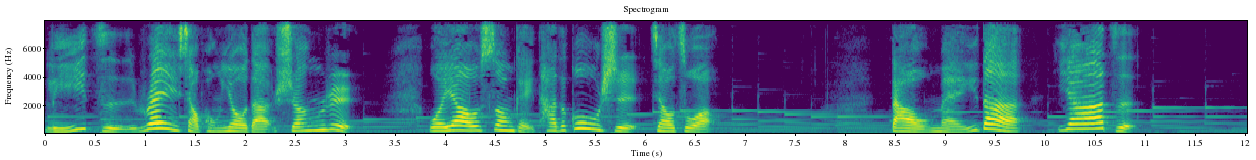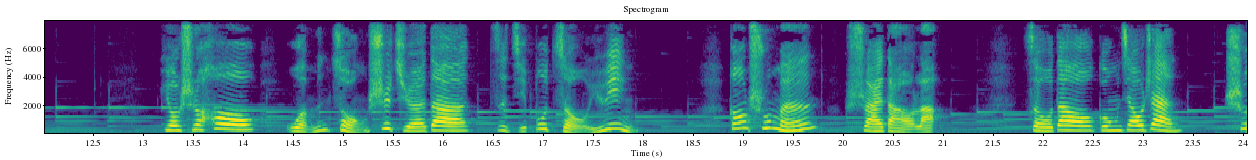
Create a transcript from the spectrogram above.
李子睿小朋友的生日，我要送给他的故事叫做《倒霉的》。鸭子，有时候我们总是觉得自己不走运，刚出门摔倒了，走到公交站，车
